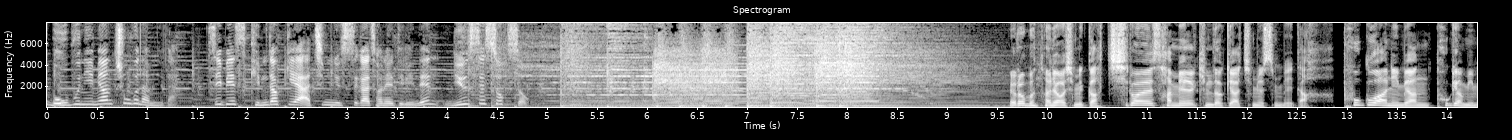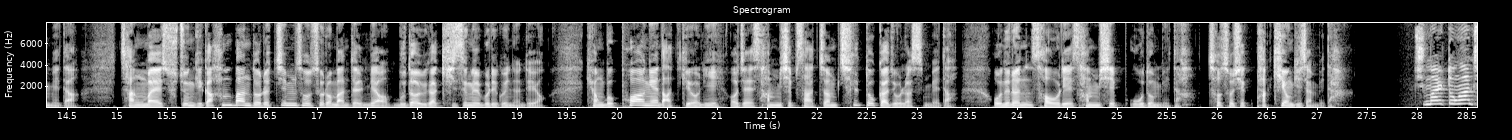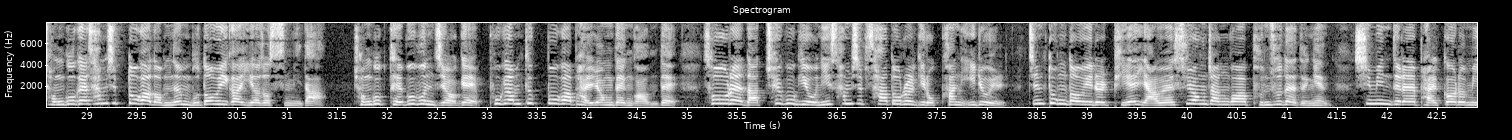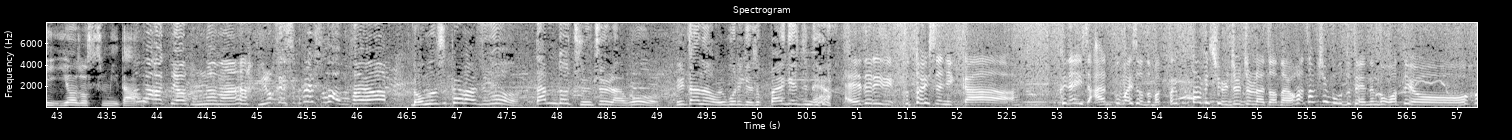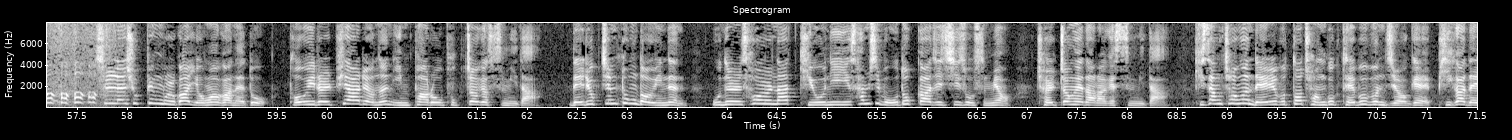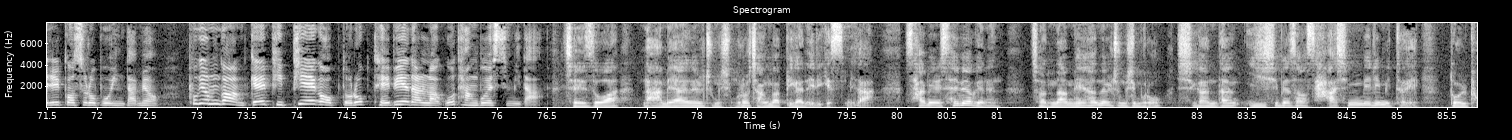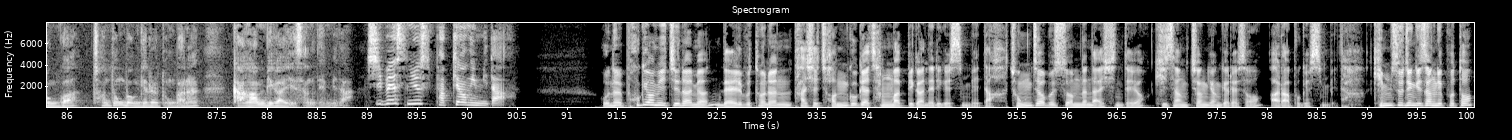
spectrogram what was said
15분이면 충분합니다. CBS 김덕기의 아침 뉴스가 전해드리는 뉴스 속속. 여러분 안녕하십니까? 7월 3일 김덕기 아침 뉴스입니다. 폭우 아니면 폭염입니다. 장마의 수증기가 한반도를 찜소스로 만들며 무더위가 기승을 부리고 있는데요. 경북 포항의 낮 기온이 어제 34.7도까지 올랐습니다. 오늘은 서울이 35도입니다. 첫 소식 박희영 기자입니다. 주말 동안 전국에 30도가 넘는 무더위가 이어졌습니다. 전국 대부분 지역에 폭염특보가 발령된 가운데 서울의 낮 최고 기온이 34도를 기록한 일요일 찜통더위를 피해 야외 수영장과 분수대 등엔 시민들의 발걸음이 이어졌습니다. 동남아 같아요, 동남아. 이렇게 습할 수가 없어요. 너무 습해가지고 땀도 줄줄 나고 일단은 얼굴이 계속 빨개지네요. 애들이 붙어 있으니까 그냥 안고만 있어도 막 땀이 줄줄줄 나잖아요. 한 35도 되는 것 같아요. 실내 쇼핑몰과 영화관에도 더위를 피하려는 인파로 북적였습니다. 내륙 찜통 더위는 오늘 서울 낮 기온이 35도까지 치솟으며 절정에 달하겠습니다. 기상청은 내일부터 전국 대부분 지역에 비가 내릴 것으로 보인다며 폭염과 함께 비 피해가 없도록 대비해달라고 당부했습니다. 제주와 남해안을 중심으로 장맛비가 내리겠습니다. 3일 새벽에는 전남 해안을 중심으로 시간당 20에서 40mm의 돌풍과 천둥 번개를 동반한 강한 비가 예상됩니다. CBS 뉴스 박경입니다. 오늘 폭염이 지나면 내일부터는 다시 전국에 장맛비가 내리겠습니다. 종잡을 수 없는 날씨인데요. 기상청 연결해서 알아보겠습니다. 김수진 기상 리포터.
